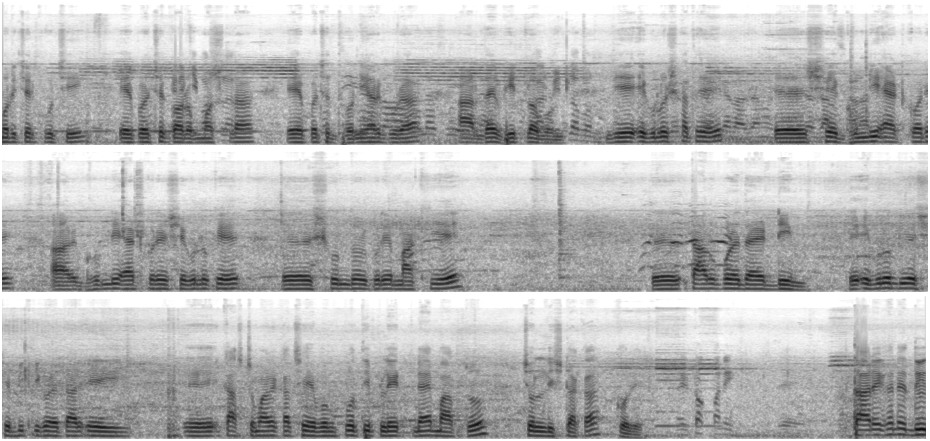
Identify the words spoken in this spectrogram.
মরিচের কুচি এরপর হচ্ছে গরম মশলা? এরপর হচ্ছে ধনিয়ার গুঁড়া আর দেয় ভিট লবণ। দিয়ে এগুলোর সাথে সে ঘুমনি অ্যাড করে আর ঘুমনি অ্যাড করে সেগুলোকে সুন্দর করে মাখিয়ে তার উপরে দেয় ডিম। এগুলো দিয়ে সে বিক্রি করে তার এই কাস্টমারের কাছে এবং প্রতি প্লেট নেয় মাত্র চল্লিশ টাকা করে। তার এখানে দুই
